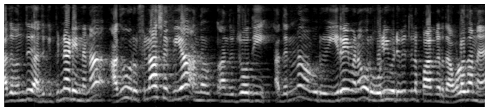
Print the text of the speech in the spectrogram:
அது வந்து அதுக்கு பின்னாடி என்னன்னா அது ஒரு ஃபிலாசபியா அந்த அந்த ஜோதி அது என்ன ஒரு இறைவனை ஒரு ஒளி வடிவத்தில் பார்க்கறது. அவ்வளோதானே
